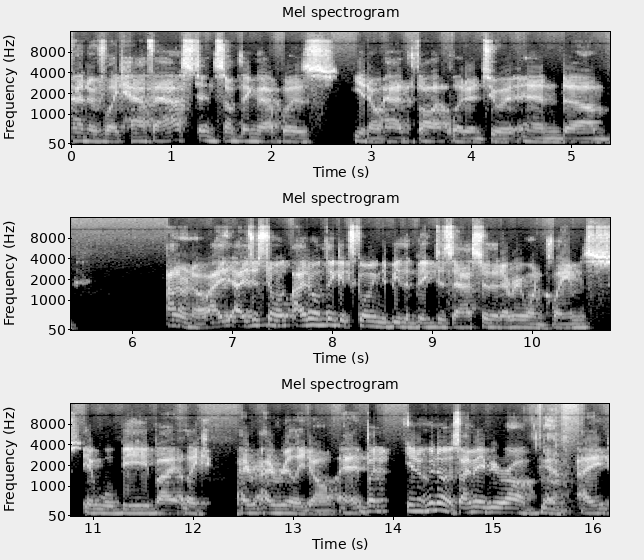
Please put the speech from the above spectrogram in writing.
kind of like half-assed and something that was you know had thought put into it and um, i don't know I, I just don't i don't think it's going to be the big disaster that everyone claims it will be but like i, I really don't but you know who knows i may be wrong yeah. i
